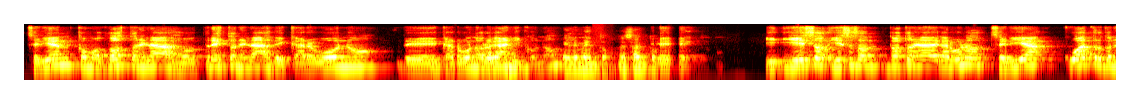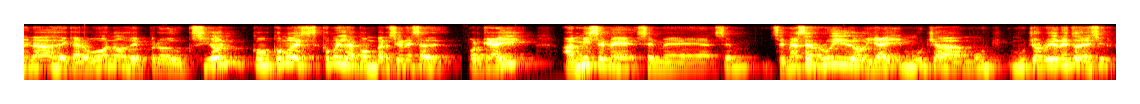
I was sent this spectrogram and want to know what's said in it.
serían como dos toneladas o tres toneladas de carbono, de carbono orgánico, ¿no? Elemento, exacto. Eh, Y, eso, y eso son dos toneladas de carbono, sería cuatro toneladas de carbono de producción. ¿Cómo, es, cómo es la conversión esa? porque ahí a mí se me, se me, se, me hace ruido y hay mucha, mucho ruido en esto de decir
